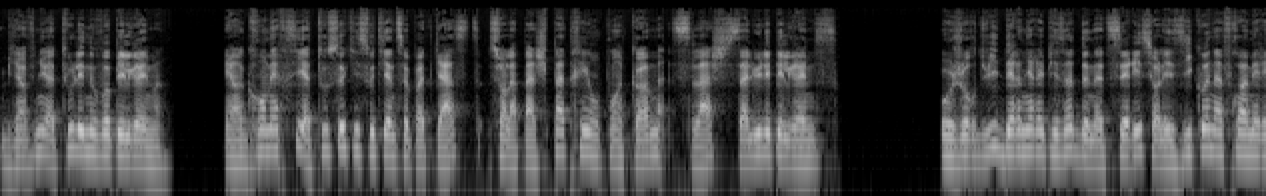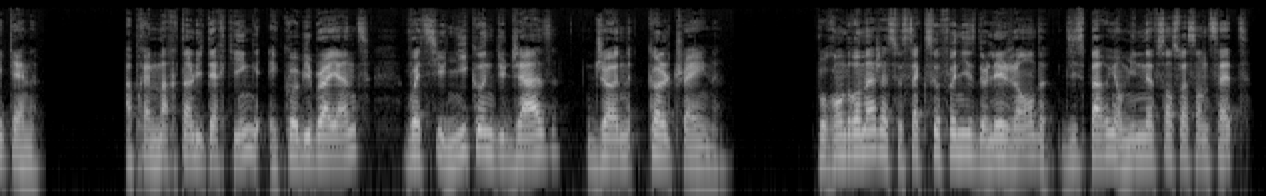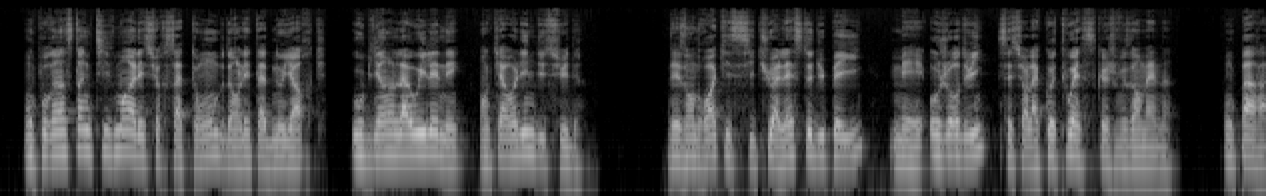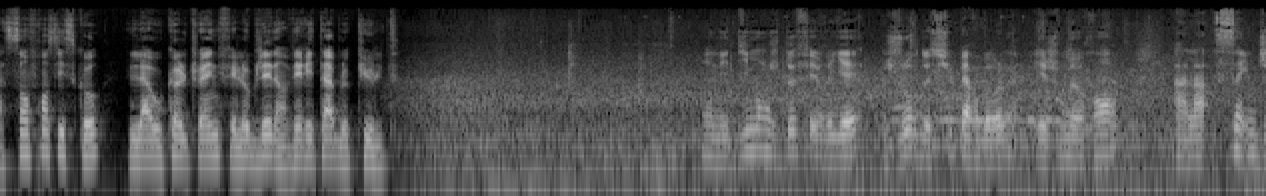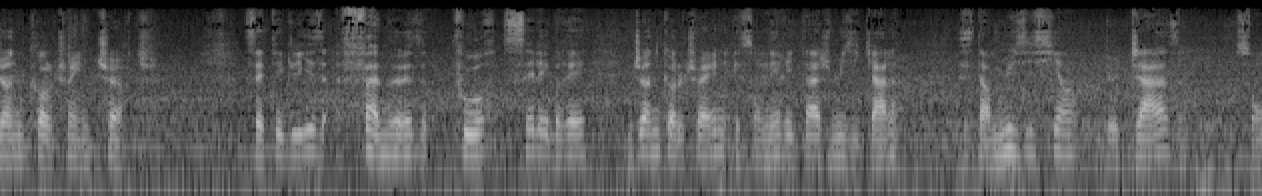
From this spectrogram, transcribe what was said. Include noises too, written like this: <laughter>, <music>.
Bienvenue à tous les nouveaux pilgrims. Et un grand merci à tous ceux qui soutiennent ce podcast sur la page patreon.com slash salut les pilgrims. Aujourd'hui, dernier épisode de notre série sur les icônes afro-américaines. Après Martin Luther King et Kobe Bryant, voici une icône du jazz, John Coltrane. Pour rendre hommage à ce saxophoniste de légende, disparu en 1967, on pourrait instinctivement aller sur sa tombe dans l'État de New York, ou bien là où il est né, en Caroline du Sud. Des endroits qui se situent à l'est du pays, mais aujourd'hui, c'est sur la côte ouest que je vous emmène. On part à San Francisco, là où Coltrane fait l'objet d'un véritable culte. On est dimanche 2 février, jour de Super Bowl, et je me rends à la St. John Coltrane Church. Cette église fameuse pour célébrer John Coltrane et son héritage musical. C'est un musicien de jazz. Son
